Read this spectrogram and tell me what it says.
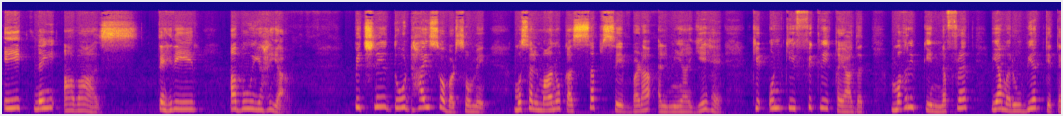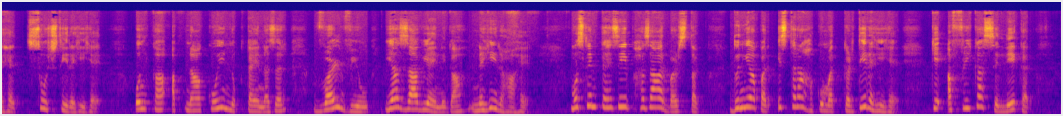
ایک نئی آواز۔ تحریر ابو یحییٰ۔ پچھلے دو ڈھائی سو برسوں میں مسلمانوں کا سب سے بڑا المیہ یہ ہے کہ ان کی فکری قیادت مغرب کی نفرت یا مروبیت کے تحت سوچتی رہی ہے۔ ان کا اپنا کوئی نقطۂ نظر ورلڈ ویو یا زاویہ نگاہ نہیں رہا ہے۔ مسلم تہذیب ہزار برس تک دنیا پر اس طرح حکومت کرتی رہی ہے کہ افریقہ سے لے کر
